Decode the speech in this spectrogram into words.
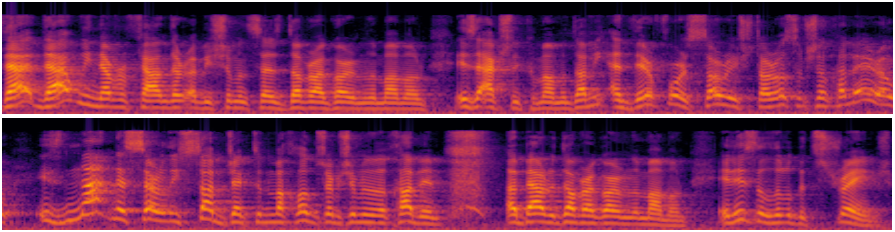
that that we never found that Rabbi Shimon says davar agorim lemamon is actually kamam dami, and therefore sorry shtaros of shel is not necessarily subject to the machlokes Rabbi Shimon and about a davar agorim lemamon. It is a little bit strange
